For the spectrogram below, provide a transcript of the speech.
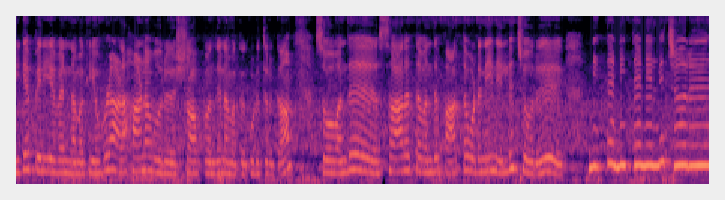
மிகப்பெரியவன் நமக்கு எவ்வளோ அழகான ஒரு ஷாப் வந்து நமக்கு கொடுத்துருக்கான். ஸோ வந்து சாதத்தை வந்து பார்த்த உடனே நெல்லுச்சோறு நித்த நித்த நெல்லுச்சோறு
